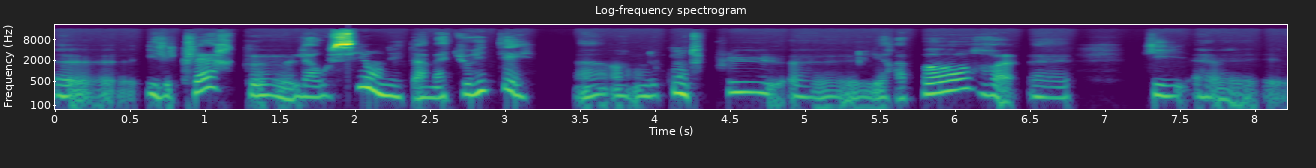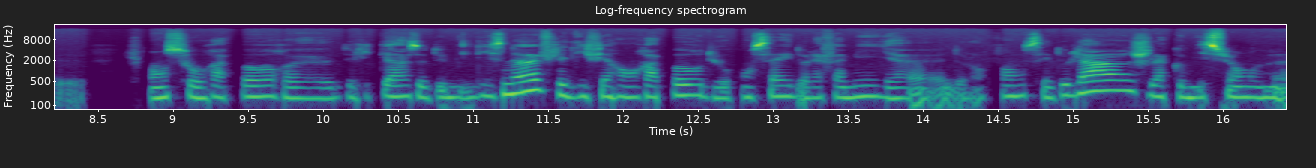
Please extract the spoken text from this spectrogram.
euh, il est clair que là aussi on est à maturité. Hein. On ne compte plus les rapports qui pense au rapport euh, de l'ICAS de 2019, les différents rapports du Haut Conseil de la famille, euh, de l'enfance et de l'âge, la commission euh,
